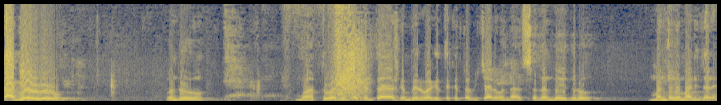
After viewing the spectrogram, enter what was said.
ಕಾಗೆ ಅವರು ಒಂದು ಮಹತ್ವವಾಗಿರ್ತಕ್ಕಂಥ, ಗಂಭೀರವಾಗಿರ್ತಕ್ಕಂಥ ವಿಚಾರವನ್ನು ಸದನದ ಎದುರು ಮಂಡನೆ ಮಾಡಿದ್ದಾರೆ.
